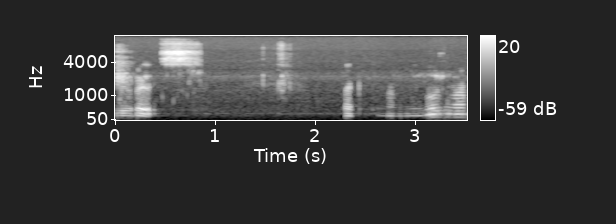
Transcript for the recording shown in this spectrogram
Рец. Так, это нам не нужно.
